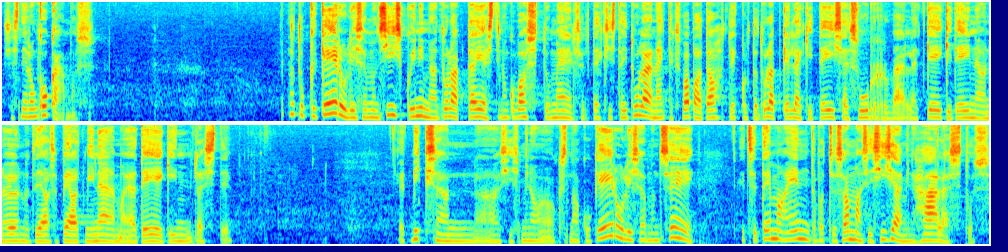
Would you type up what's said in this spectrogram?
sest neil on kogemus natuke keerulisem on siis, kui inimene tuleb täiesti nagu vastumeelselt, ehk siis ta ei tule näiteks vabatahtlikult, ta tuleb kellegi teise survel, et keegi teine on öelnud, jaa, sa pead minema ja tee kindlasti. et miks see on äh, siis minu jaoks nagu keerulisem, on see, et see tema enda, vot seesama, see sisemine häälestus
